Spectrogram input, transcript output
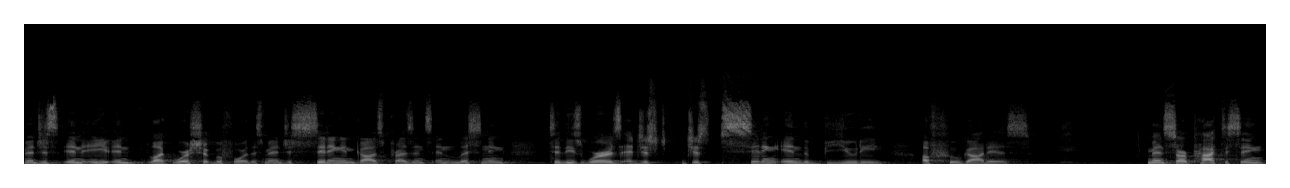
Man, just in, in like worship before this, man, just sitting in God's presence and listening to these words and just, just sitting in the beauty of who God is. Man, start practicing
